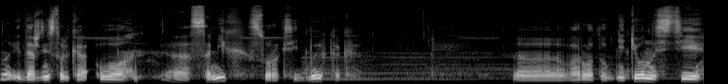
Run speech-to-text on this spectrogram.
ну и даже не столько о э, самих 47-х, как э, ворот угнетенности,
